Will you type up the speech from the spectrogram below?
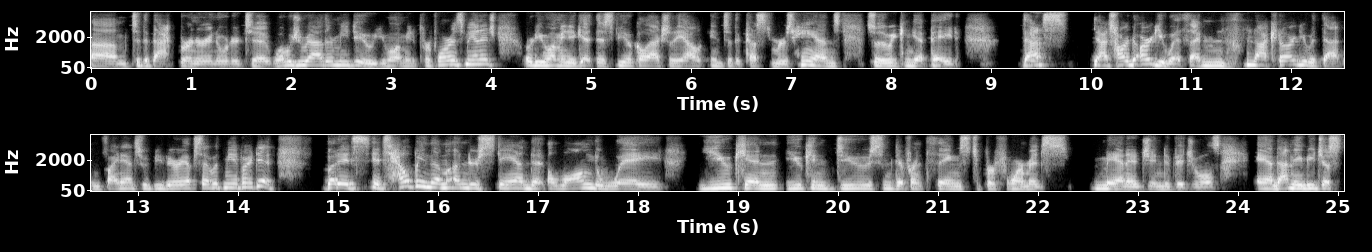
um, to the back burner in order to what would you rather me do? You want me to performance manage, or do you want me to get this vehicle actually out into the customer's hands so that we can get paid? That's that's hard to argue with. I'm not going to argue with that, and finance would be very upset with me if I did. But it's it's helping them understand that along the way you can you can do some different things to performance manage individuals. And that may be just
